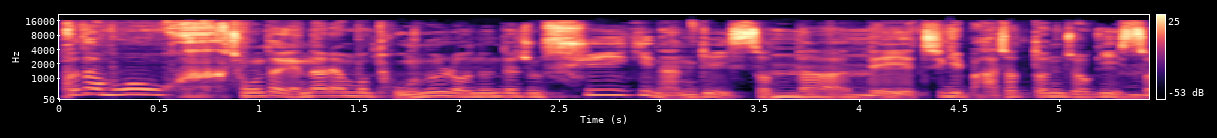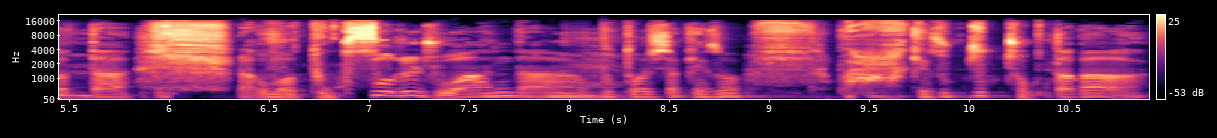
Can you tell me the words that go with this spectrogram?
그러다 뭐, 와, 정말 옛날에 한번 돈을 넣었는데 좀 수익이 난 게 있었다. 음. 내 예측이 맞았던 적이 있었다. 라고 뭐 독서를 좋아한다. 네. 부터 시작해서 막 계속 쭉 적다가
